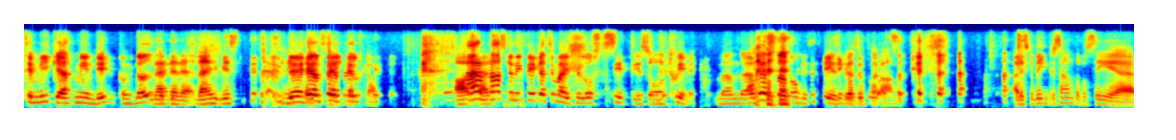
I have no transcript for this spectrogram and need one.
till micke.mindy.nu. Nej, nej, nej, nej visst. Det är helt fel, Ja, nej, där ska ni skicka till mig till Lost Cities och Twinny. Men eh, resten av kritiken går till Thomas. Ja, det ska bli intressant att få se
